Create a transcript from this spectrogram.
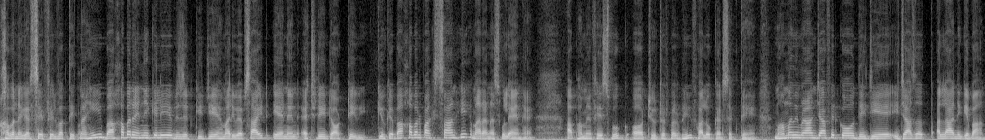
خبر نگر سے فی الوقت اتنا ہی۔ باخبر رہنے کے لیے وزٹ کیجیے ہماری website A N N H D dot T V کیونکہ باخبر پاکستان ہی ہمارا نصب العین ہے۔ آپ ہمیں فیس بک اور ٹویٹر پر بھی فالو کر سکتے ہیں۔ محمد عمران جعفر کو دیجیے اجازت، اللہ نگبان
